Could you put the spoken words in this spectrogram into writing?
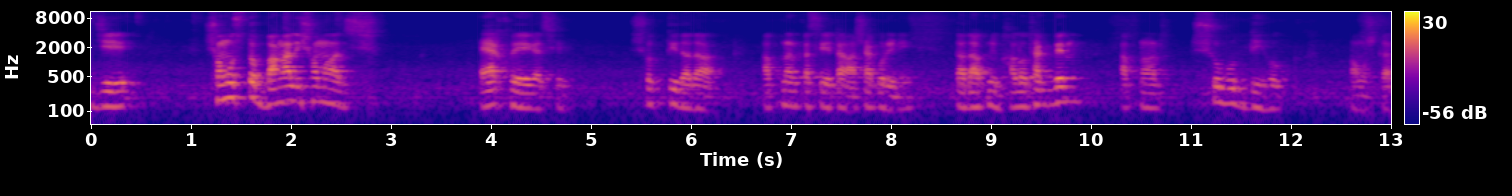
যে সমস্ত বাঙালি সমাজ এক হয়ে গেছে। সত্যি দাদা, আপনার কাছে এটা আশা করিনি। দাদা, আপনি ভালো থাকবেন। আপনার সুবুদ্ধি হোক। নমস্কার।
